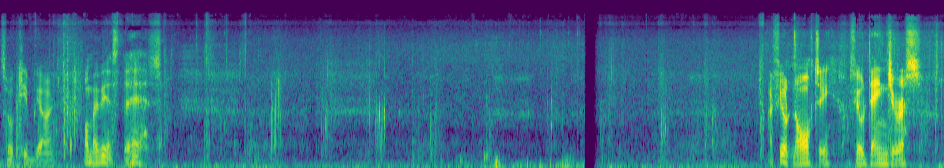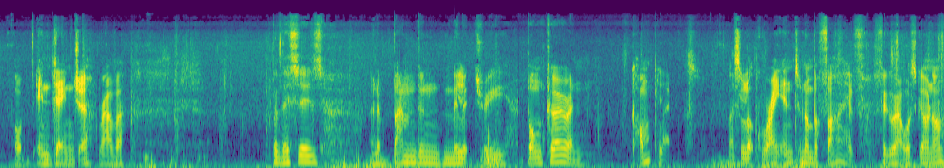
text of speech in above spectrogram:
So we'll keep going. Or maybe it's this. Feel naughty. I feel dangerous. Or in danger, rather. But this is an abandoned military bunker and complex. Let's look right into number five, figure out what's going on,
